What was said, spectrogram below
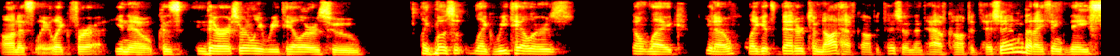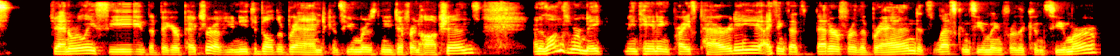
honestly. Like for, you know, because there are certainly retailers who, like most, like retailers don't like, you know, like it's better to not have competition than to have competition. But I think they generally see the bigger picture of you need to build a brand, consumers need different options. And as long as we're make, maintaining price parity, I think that's better for the brand. It's less consuming for the consumer.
